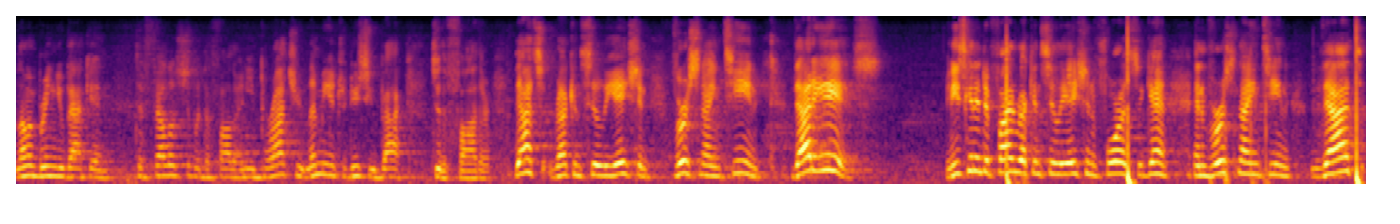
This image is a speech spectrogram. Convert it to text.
Let me bring you back in to fellowship with the Father. And He brought you, let me introduce you back to the Father. That's reconciliation. Verse 19, that is. And he's going to define reconciliation for us again. In verse 19, that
